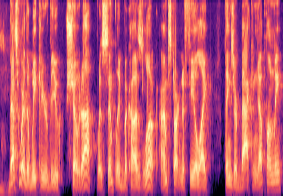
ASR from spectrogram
Mm-hmm. That's where the weekly review showed up was simply because, look, I'm starting to feel like things are backing up on me.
